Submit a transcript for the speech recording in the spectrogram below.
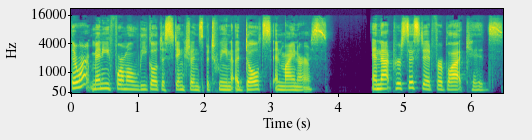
there weren't many formal legal distinctions between adults and minors. And that persisted for black kids.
